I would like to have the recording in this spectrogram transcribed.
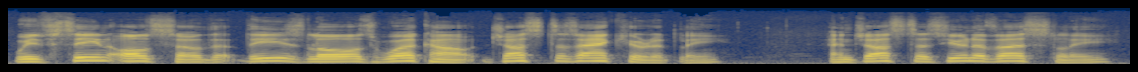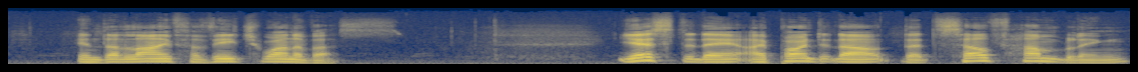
We've seen also that these laws work out just as accurately and just as universally in the life of each one of us. Yesterday, I pointed out that self humbling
